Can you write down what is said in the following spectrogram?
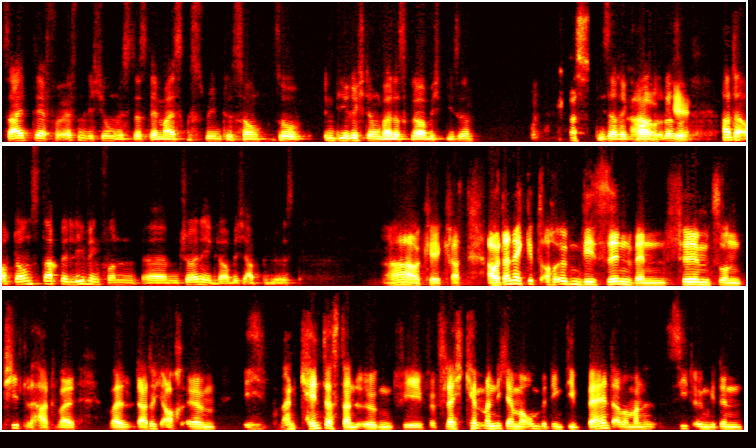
seit der Veröffentlichung ist das der meistgestreamte Song. So in die Richtung war das, glaube ich, diese, dieser Rekord ah, okay. oder so. Hatte auch Don't Stop Believing von ähm, Journey, glaube ich, abgelöst. Ah, okay, krass. Aber dann ergibt es auch irgendwie Sinn, wenn ein Film so einen Titel hat, weil, weil dadurch auch, ähm, ich, man kennt das dann irgendwie. Vielleicht kennt man nicht einmal unbedingt die Band, aber man sieht irgendwie den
